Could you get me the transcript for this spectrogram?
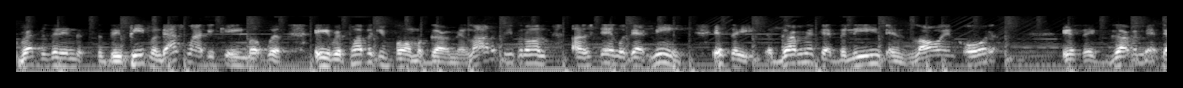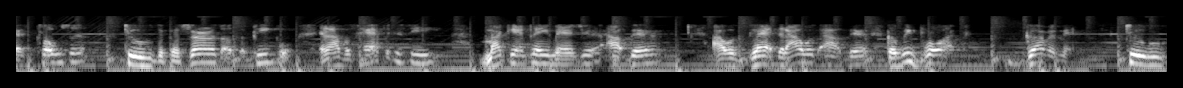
representing the, the, people, and that's why they came up with a Republican form of government. A lot of people don't understand what that means. It's a, a government that believes in law and order. It's a government that's closer to the concerns of the people. And I was happy to see my campaign manager out there. I was glad that I was out there because we brought government to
